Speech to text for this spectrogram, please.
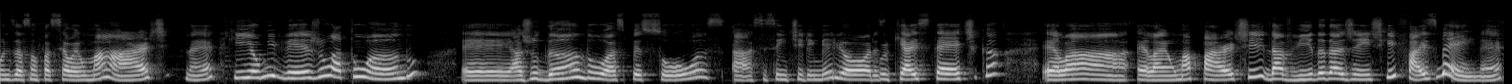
harmonização facial é uma arte, né? Que eu me vejo atuando é, ajudando as pessoas a se sentirem melhores, porque a estética ela, ela é uma parte da vida da gente que faz bem, né?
